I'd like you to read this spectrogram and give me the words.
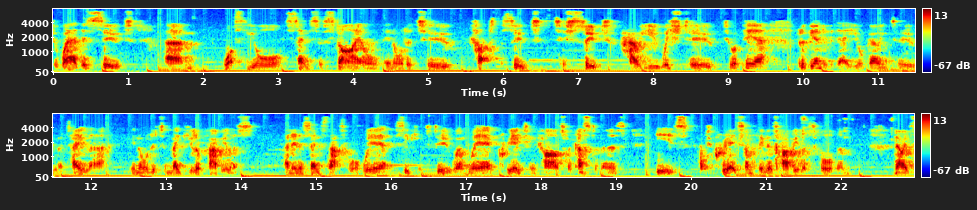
to wear this suit? Um, what's your sense of style in order to cut the suit to suit how you wish to, to appear. But at the end of the day, you're going to a tailor in order to make you look fabulous. And in a sense, that's what we're seeking to do when we're creating cards for customers is to create something that's fabulous for them. Now it's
